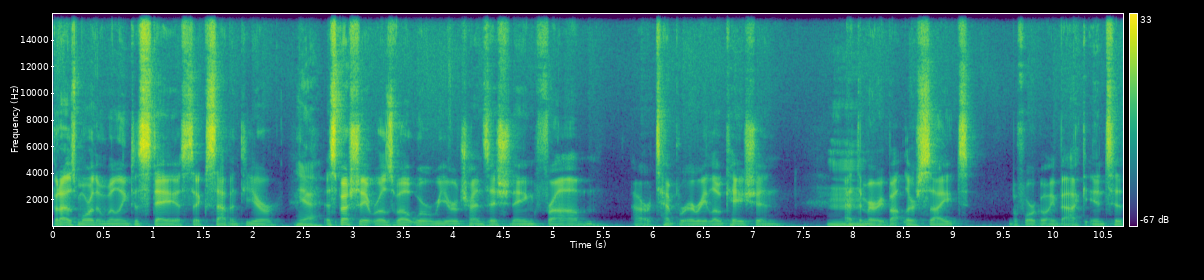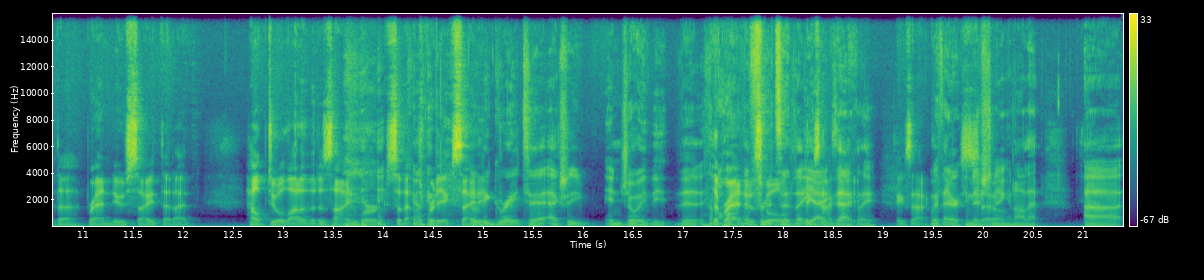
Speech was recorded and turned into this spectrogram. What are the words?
But I was more than willing to stay a sixth, seventh year Yeah. especially at Roosevelt, where we were transitioning from our temporary location at Mm. the Mary Butler site before going back into the brand new site that I'd helped do a lot of the design work. So that was pretty exciting. It would be great to actually enjoy the the, The brand the new fruits school. Of the, Yeah, exactly. Exactly. With air conditioning So- and all that. Uh,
